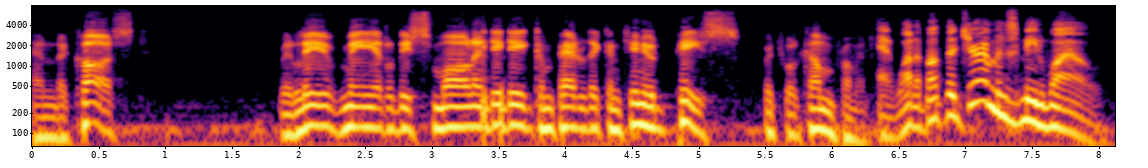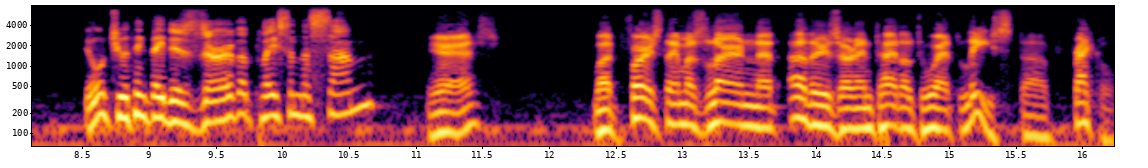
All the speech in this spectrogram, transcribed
And the cost, believe me, it'll be small indeed compared with the continued peace which will come from it. And what about the Germans, meanwhile? Don't you think they deserve a place in the sun? Yes. But first they must learn that others are entitled to at least a freckle.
